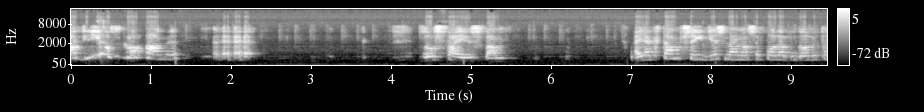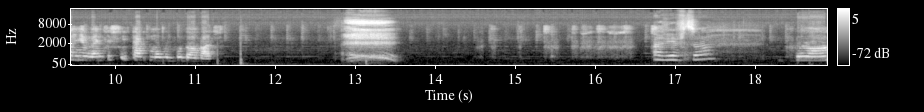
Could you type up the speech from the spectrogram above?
Adios, kochany. Zostajesz tam. A jak tam przyjdziesz na nasze pole budowy, to nie będziesz i tak mógł budować. A wiesz co? No.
